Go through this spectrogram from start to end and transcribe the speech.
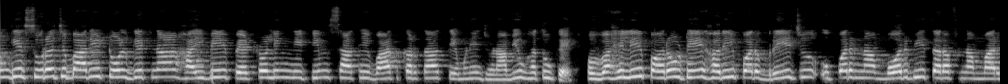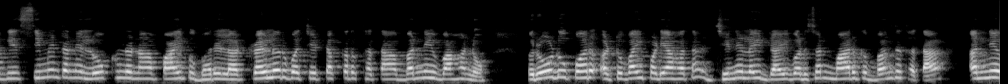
અંગે સુરજબારી ટોલગેટના હાઈવે પેટ્રોલિંગની ટીમ સાથે વાત કરતા તેમણે જણાવ્યું હતું કે, વહેલી પરોઢે હરિપર બ્રિજ ઉપરના મોરબી તરફના માર્ગે સિમેન્ટ અને લોખંડના પાઇપ ભરેલા ટ્રેલર વચ્ચે ટક્કર થતા બંને વાહનો રોડ ઉપર અટવાઈ પડ્યા હતા, જેને લઈ ડાયવર્ઝન માર્ગ બંધ થતા અન્ય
